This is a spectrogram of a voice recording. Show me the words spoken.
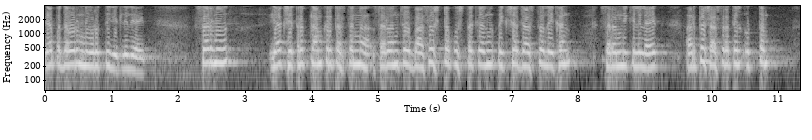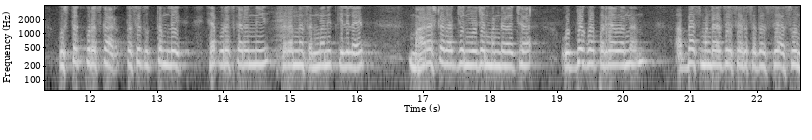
या पदावरून निवृत्ती घेतलेली आहेत. सर या क्षेत्रात काम करत असताना सरांचे बासष्ट पुस्तकांपेक्षा जास्त लेखन सरांनी केलेले आहेत. अर्थशास्त्रातील उत्तम पुस्तक पुरस्कार तसेच उत्तम लेख ह्या पुरस्कारांनी सरांना सन्मानित केलेले आहेत. महाराष्ट्र राज्य नियोजन मंडळाच्या उद्योग व पर्यावरण अभ्यास मंडळाचे सर सदस्य असून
